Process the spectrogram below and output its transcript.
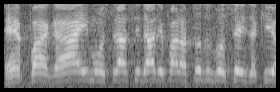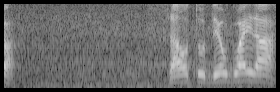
é, pagar e mostrar a cidade para todos vocês aqui, ó. Salto Del Guairá.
